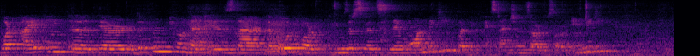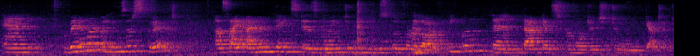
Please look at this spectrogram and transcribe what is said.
what I think uh, they're different from them is that the code for user scripts live on Wiki, but extensions are sort of in Wiki. And whenever a user script a site admin thinks is going to be useful for a lot of people, then that gets promoted to gadget.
